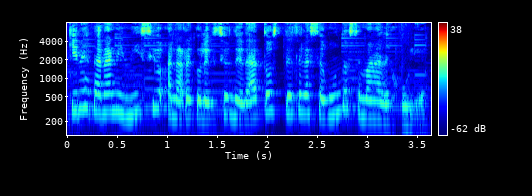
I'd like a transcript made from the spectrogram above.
quienes darán inicio a la recolección de datos desde la segunda semana de julio.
